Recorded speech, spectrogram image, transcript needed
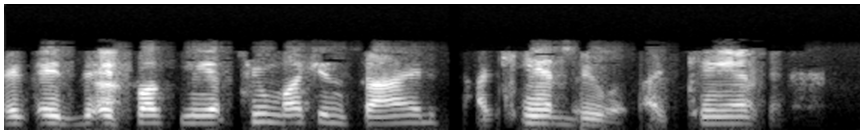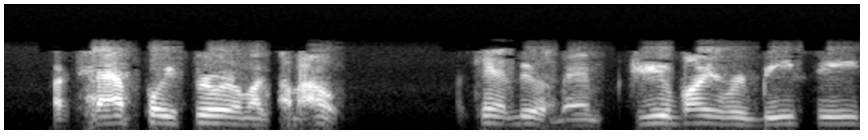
It it, Oh. it fucks me up too much inside. I can't do it. I can't. Like halfway through it, I'm like, I'm out. I can't do it, man. Giovanni Ribisi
